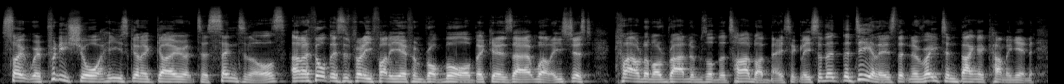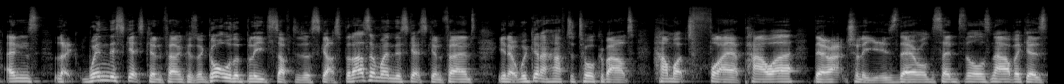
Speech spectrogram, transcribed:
So we're pretty sure he's going to go to Sentinels. And I thought this is pretty funny here from Rob Moore because, uh, well, he's just clouded on randoms on the timeline, basically. So the, the deal is that Narrate and Bang are coming in. And look, when this gets confirmed, because we've got all the bleed stuff to discuss, but as and when this gets confirmed, you know, we're going to have to talk about how much firepower there actually is there on Sentinels now because,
